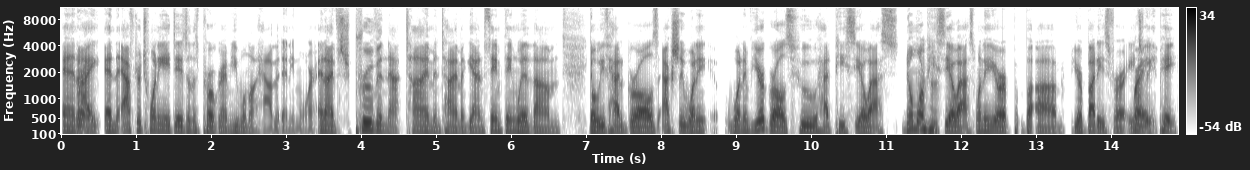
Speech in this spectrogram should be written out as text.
And Right. I and after 28 days on this program, you will not have it anymore. And I've sh- proven that time and time again. Same thing with um, you know, we've had girls. Actually, one of one of your girls who had PCOS. No more Mhm. PCOS. One of your uh, your buddies for A28P.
